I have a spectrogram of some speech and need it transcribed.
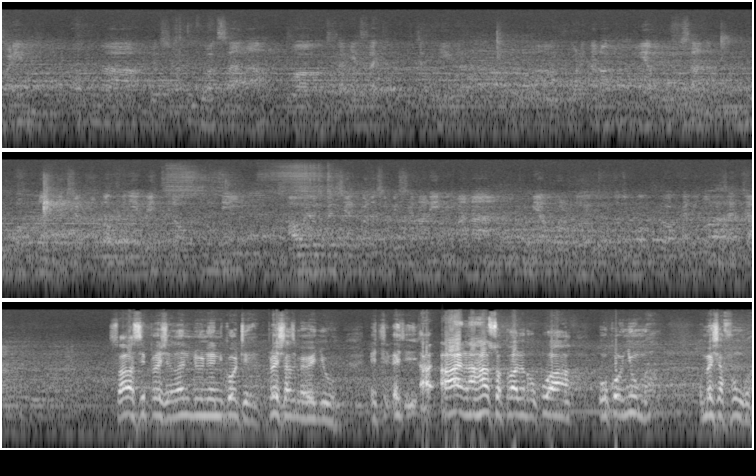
Mwalimu, kuna presha kubwa sana kwa wachezaji hasa kipindi cha pili ah, kuonekana wakitumia nguvu sana. Kwa kuna presha kutoka kwenye benchi la ufundi au hiyo presha ilikuwa inasababishwa na nini? Maana kutumia goli ndio ilikuwa kwa kupewa kadi nyingi za njano. Swala si pressure, nadhani duniani kote pressure zimewe juu, na haswa pale unapokuwa uko nyuma umeshafungwa.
